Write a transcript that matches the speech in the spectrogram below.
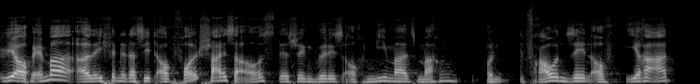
wie auch immer. Also ich finde, das sieht auch voll scheiße aus. Deswegen würde ich es auch niemals machen. Und Frauen sehen auf ihre Art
